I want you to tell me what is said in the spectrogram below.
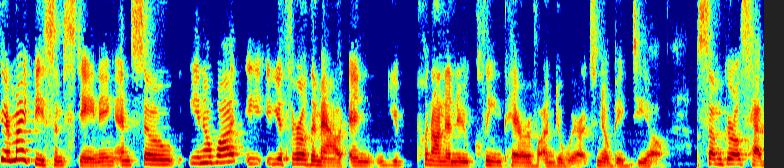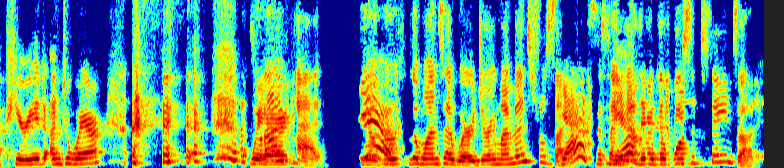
there might be some staining. And so, you know what? Y- you throw them out and you put on a new clean pair of underwear. It's no big deal. Some girls have period underwear. That's where, what I've had. You yeah. Know, those are the ones I wear during my menstrual cycle. Yes. Because I yeah, know they're the ones some stains on it.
